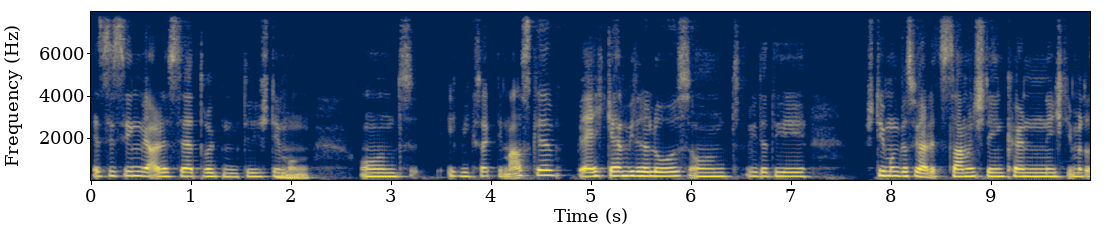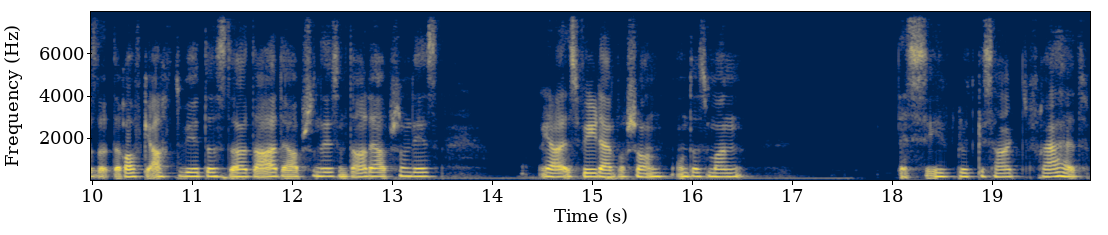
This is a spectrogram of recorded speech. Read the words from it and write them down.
Es ist irgendwie alles sehr drückend, die Stimmung. Und wie gesagt, die Maske wäre ich gern wieder los und wieder die Stimmung, dass wir alle zusammenstehen können, nicht immer, dass darauf geachtet wird, dass da, da der Abstand ist und da der Abstand ist. Ja, es fehlt einfach schon. Und dass man, es ist blöd gesagt, Freiheit.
